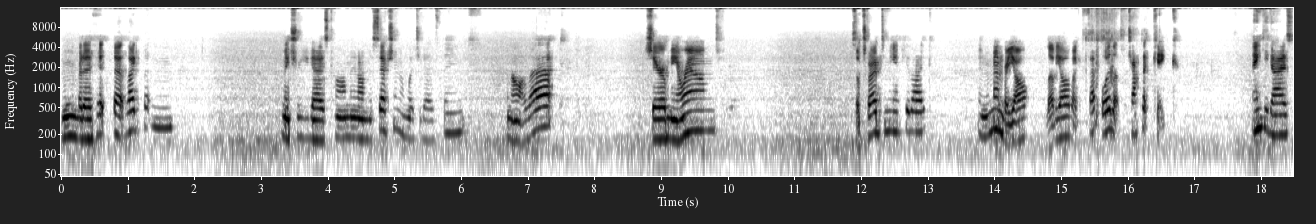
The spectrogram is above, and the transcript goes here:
remember to hit that like button. Make sure you guys comment on the section on what you guys think and all that. Share me around. Subscribe to me if you like. And remember, y'all, love y'all like a fat boy loves chocolate cake. Thank you, guys.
